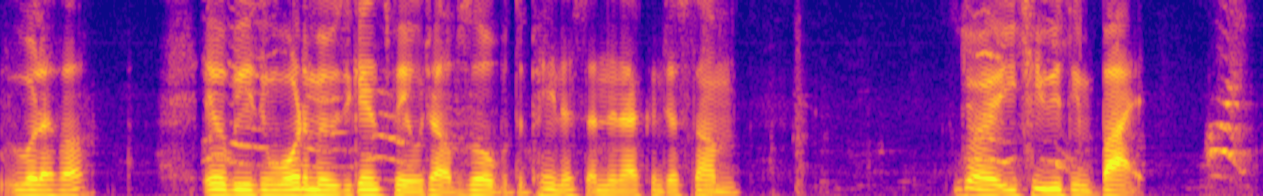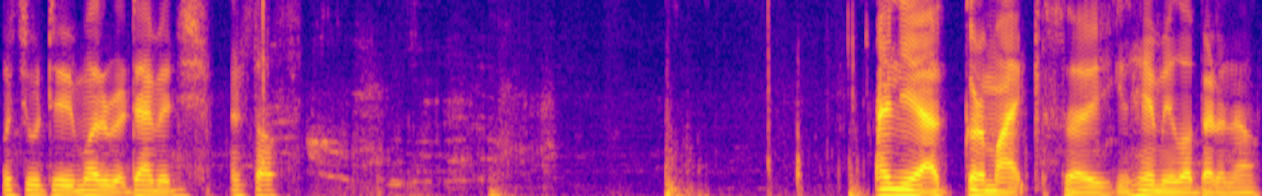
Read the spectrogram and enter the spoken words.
whatever, it'll be using water moves against me, which I'll absorb with the penis, and then I can just um go. You keep using bite, which will do moderate damage and stuff. And yeah, I got a mic, so you can hear me a lot better now.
